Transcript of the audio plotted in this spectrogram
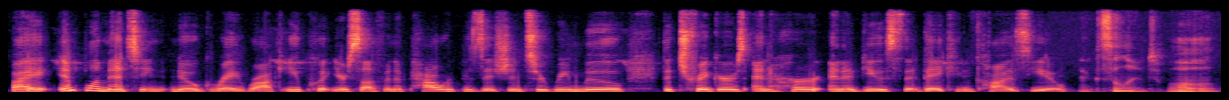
by implementing no gray rock, you put yourself in a power position to remove the triggers and hurt and abuse that they can cause you. Excellent. Well,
